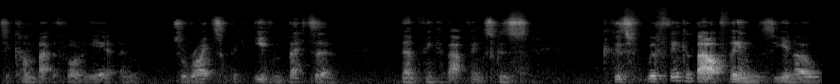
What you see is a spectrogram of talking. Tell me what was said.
to come back the following year and to write something even better than Think About Things, because because with Think About Things, you know,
